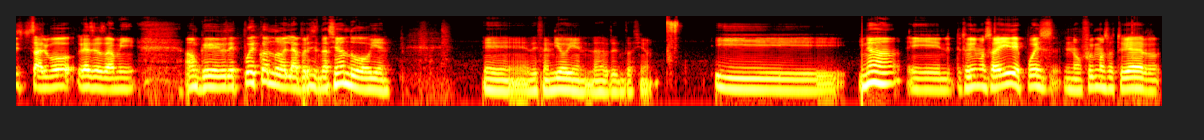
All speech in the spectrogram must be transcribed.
salvó gracias a mí. Aunque después cuando la presentación anduvo bien, eh, defendió bien la presentación. Y, y nada, estuvimos ahí, después nos fuimos a estudiar,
